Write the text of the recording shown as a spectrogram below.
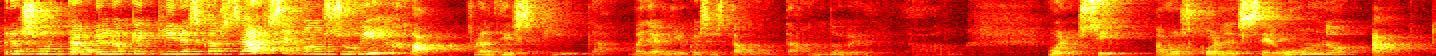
resulta que lo que quiere es casarse con su hija, Francisquita. Vaya lío que se está montando, ¿verdad? Bueno, sí, vamos con el segundo acto.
